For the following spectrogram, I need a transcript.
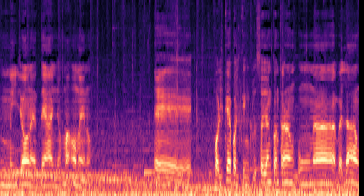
millones de años, más o menos. ¿Por qué? Porque incluso ya encontraron una, ¿verdad?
